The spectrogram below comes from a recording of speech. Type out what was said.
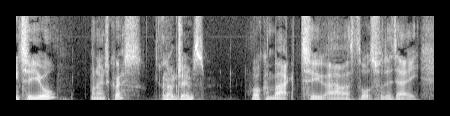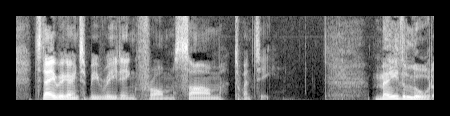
morning to you all. My name's Chris. And I'm James. Welcome back to our thoughts for the day. Today we're going to be reading from Psalm 20. May the Lord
